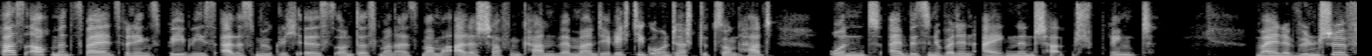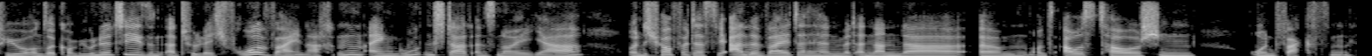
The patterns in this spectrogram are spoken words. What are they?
was auch mit zwei Zwillingsbabys alles möglich ist und dass man als Mama alles schaffen kann, wenn man die richtige Unterstützung hat und ein bisschen über den eigenen Schatten springt. Meine Wünsche für unsere Community sind natürlich frohe Weihnachten, einen guten Start ins neue Jahr und ich hoffe, dass wir alle weiterhin miteinander ähm, uns austauschen und wachsen.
